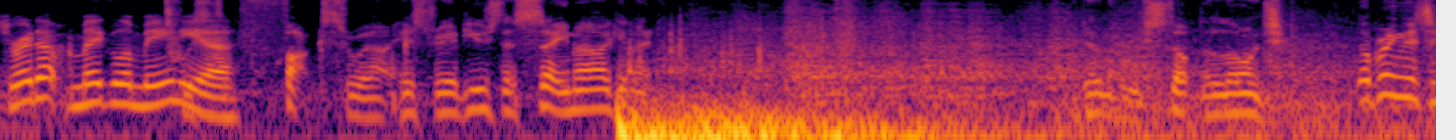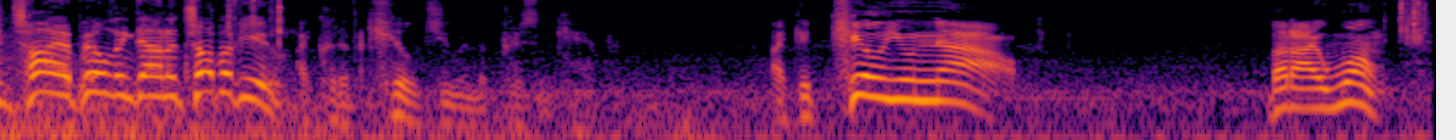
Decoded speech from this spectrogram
straight up megalomania. Twisted fucks throughout history have used the same argument. I don't know who stopped the launch. They'll bring this entire building down on top of you. I could have killed you in the prison camp. I could kill you now. But I won't.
